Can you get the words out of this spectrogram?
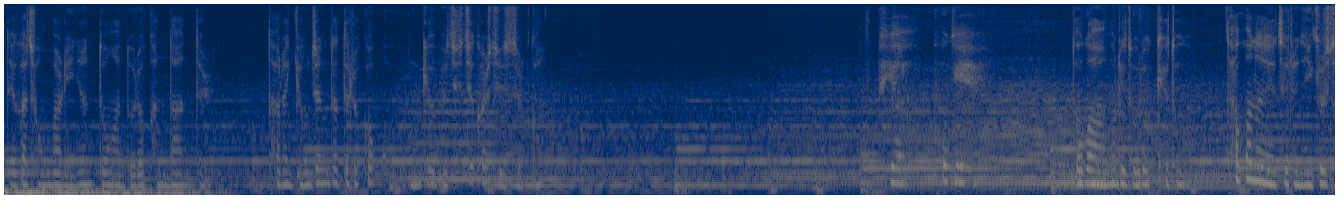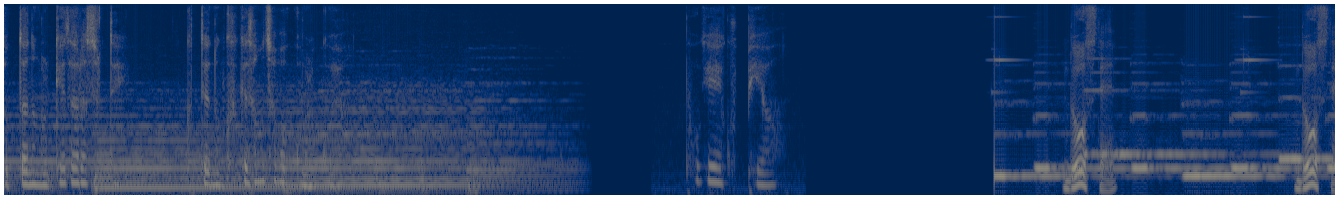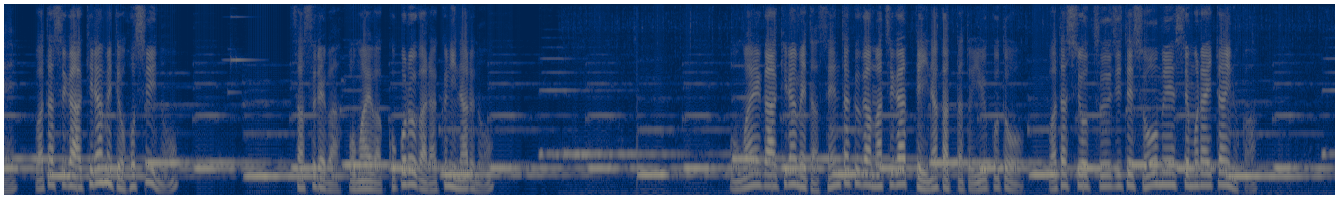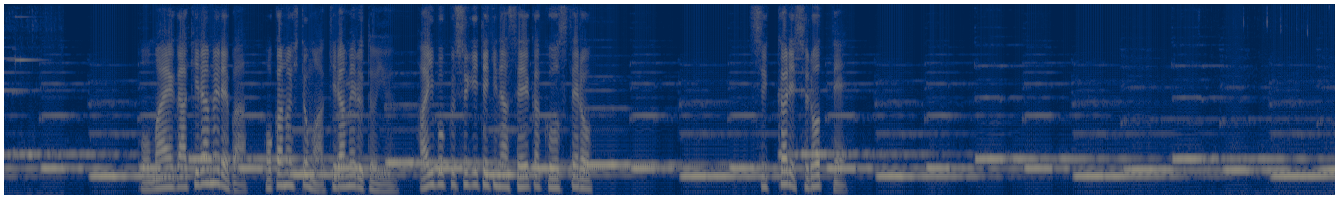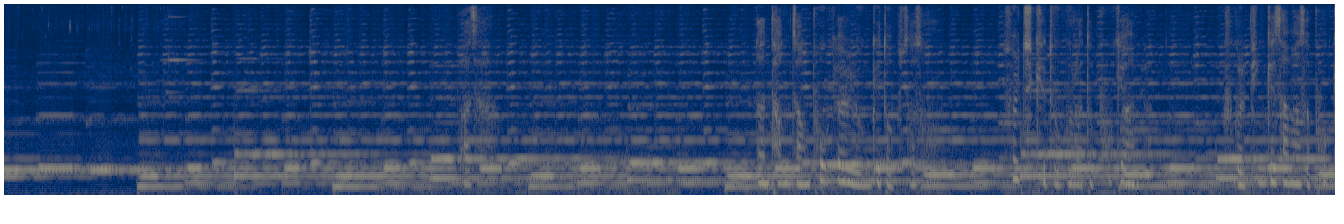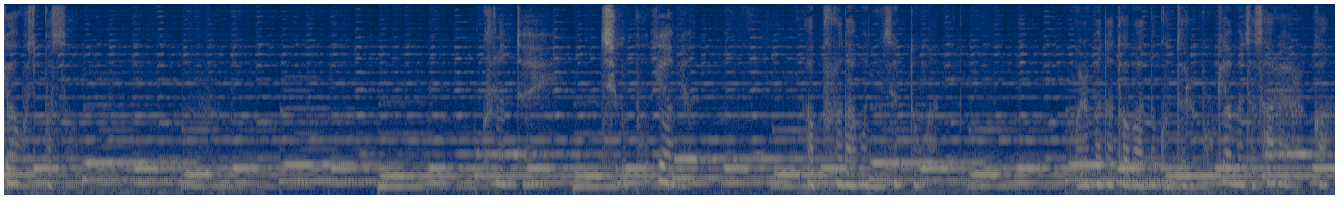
내가 정말 2년 동안 노력한다 한들 다른 경쟁자들을 꺾고 본 기업에 취직할 수 있을까? 구피야, 포기해. 너가 아무리 노력해도 타고난 애들은 이길 수 없다는 걸 깨달았을 때 그때는 크게 상처받고 말 거야. 포기해, 구피야. どうしてどうして私が諦めてほしいのさすればお前は心が楽になるのお前が諦めた選択が間違っていなかったということを私を通じて証明してもらいたいのかお前が諦めれば他の人も諦めるという敗北主義的な性格を捨てろ。しっかりしろって。 맞아. 난 당장 포기할 용기도 없어서 솔직히 누구라도 포기하면 그걸 핑계 삼아서 포기하고 싶었어. 그런데 지금 포기하면 앞으로 남은 인생 동안 얼마나 더 많은 것들을 포기하면서 살아야 할까?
